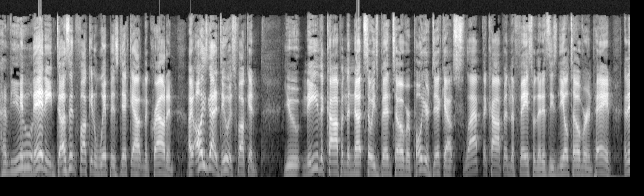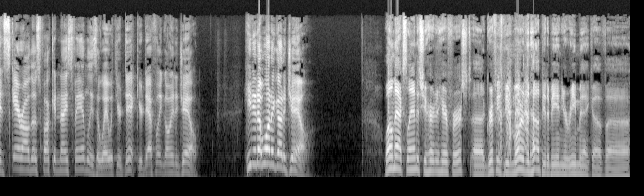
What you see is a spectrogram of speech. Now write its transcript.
Have you? And then he doesn't fucking whip his dick out in the crowd and like all he's got to do is fucking you knee the cop in the nuts so he's bent over, pull your dick out, slap the cop in the face with it as he's kneeled over in pain, and then scare all those fucking nice families away with your dick. You're definitely going to jail. He didn't want to go to jail. well, Max Landis, you heard it here first. Uh, Griffey's be more than happy to be in your remake of uh,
